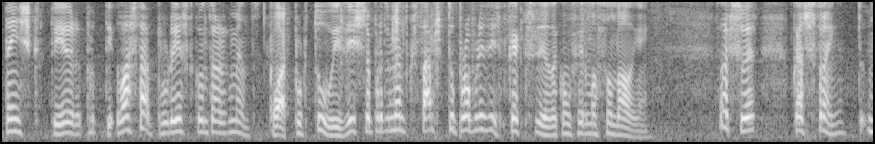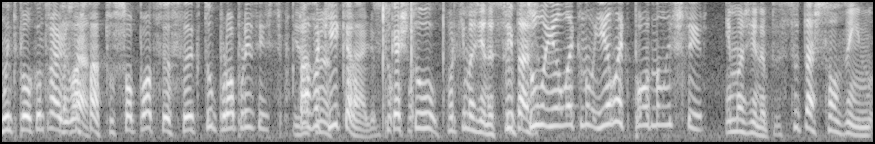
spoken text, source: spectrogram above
tens que ter. Porque, lá está, por este contra-argumento. Claro. Porque tu existes a partir do momento que sabes que tu próprio existes. Porque é que precisas da confirmação de alguém? Estás a perceber? Um bocado estranho. Muito pelo contrário, Mas lá está. está. Tu só podes ser que tu próprio existes. Porque estás aqui, caralho. Se Porque és tu. Porque imagina, se tu Tipo, estás, tu, ele é, que não, ele é que pode não existir. imagina, se tu estás sozinho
